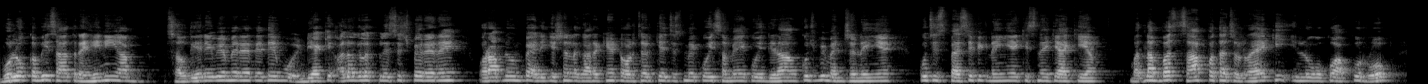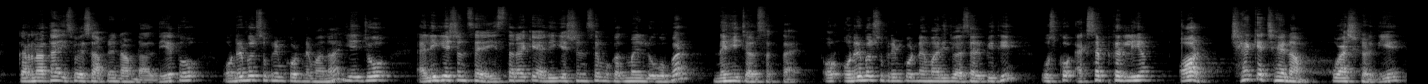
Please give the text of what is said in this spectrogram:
वो लोग कभी साथ रहे नहीं। आप सऊदी अरेबिया में रहते थे, वो इंडिया के अलग अलग प्लेसेस पे रह रहे हैं, और आपने उन पे एलिगेशन लगा रखे हैं टॉर्चर के जिसमें कोई समय, कोई दिनांक कुछ भी मेंशन नहीं है, कुछ स्पेसिफिक नहीं है, किसने क्या किया। मतलब बस साफ़ पता चल रहा है कि इन लोगों को आपको रोप करना था, इस वजह से आपने नाम डाल दिए। तो ऑनरेबल सुप्रीम कोर्ट ने माना, ये जो एलिगेशन है, इस तरह के एलिगेशन से मुकदमा इन लोगों पर नहीं चल सकता है। और ऑनरेबल सुप्रीम कोर्ट ने हमारी जो एसएलपी थी, उसको एक्सेप्ट कर लिया और छह के छह नाम क्वेश कर दिए,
